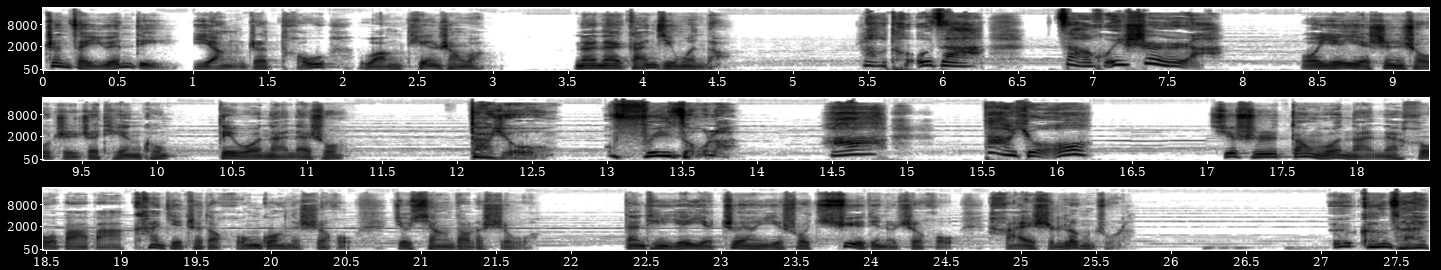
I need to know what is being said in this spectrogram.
站在原地，仰着头往天上望。奶奶赶紧问道：“老头子，咋回事儿啊？”我爷爷伸手指着天空，对我奶奶说：“大勇飞走了。”啊，大勇！其实，当我奶奶和我爸爸看见这道红光的时候，就想到了是我。但听爷爷这样一说，确定了之后，还是愣住了。呃，刚才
